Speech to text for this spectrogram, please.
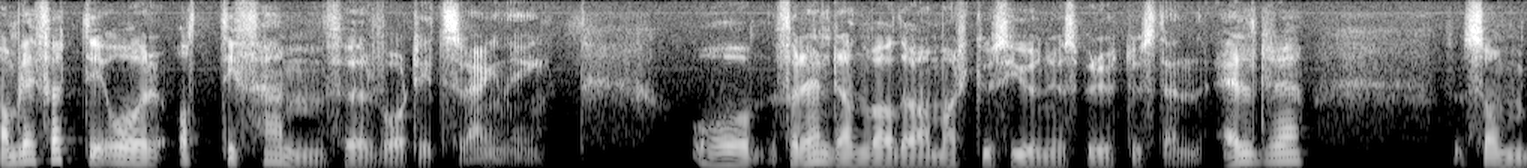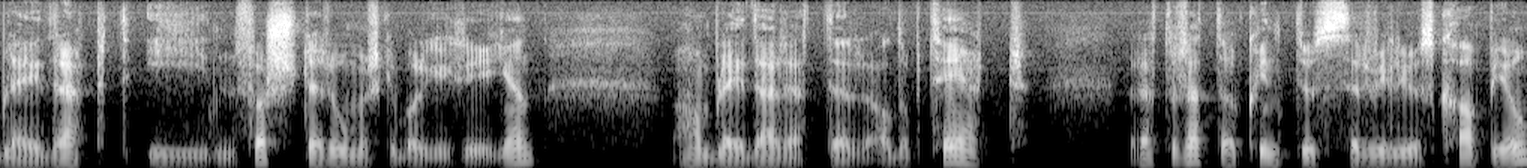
Han ble født i år 85 før vår tidsregning. Og foreldrene var da Marcus Junius Brutus den eldre, som ble drept i den første romerske borgerkrigen. Han ble deretter adoptert rett og slett av Quintus Servilius Capio,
